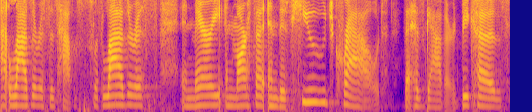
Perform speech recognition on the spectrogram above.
at Lazarus's house with Lazarus and Mary and Martha and this huge crowd that has gathered because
